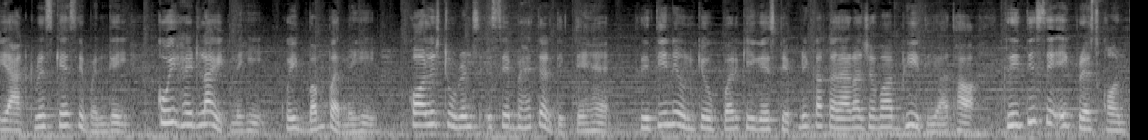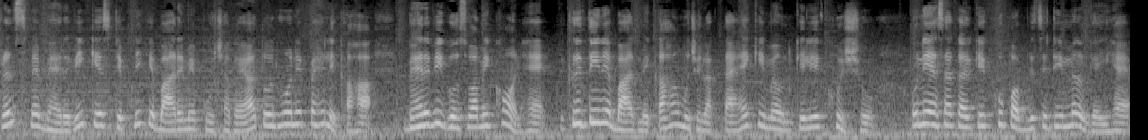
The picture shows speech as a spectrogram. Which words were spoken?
ये एक्ट्रेस कैसे बन गई? कोई हेडलाइट नहीं, कोई बम्पर नहीं। कॉलेज स्टूडेंट्स इससे बेहतर दिखते हैं। कृति ने उनके ऊपर की गई टिप्पणी का करारा जवाब भी दिया था। कृति से एक प्रेस कॉन्फ्रेंस में भैरवी के टिप्पणी के बारे में पूछा गया तो उन्होंने पहले कहा भैरवी गोस्वामी कौन है? कृति ने बाद में कहा मुझे लगता है कि मैं उनके लिए खुश हूँ। उन्हें ऐसा करके खूब पब्लिसिटी मिल गई है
